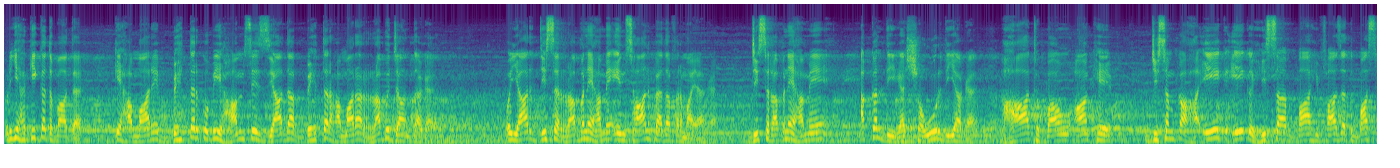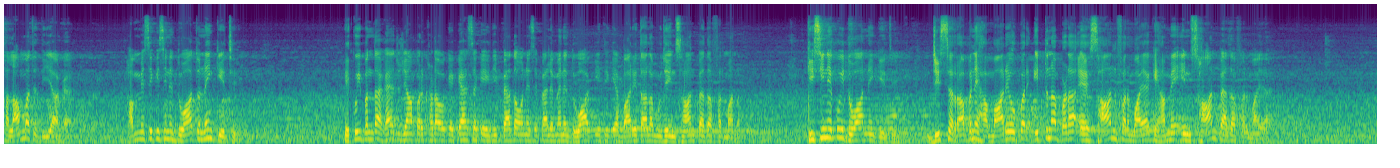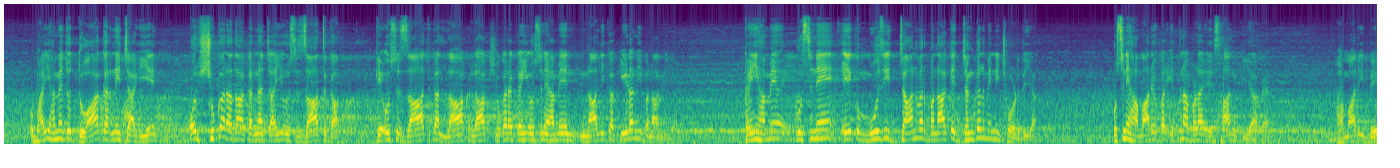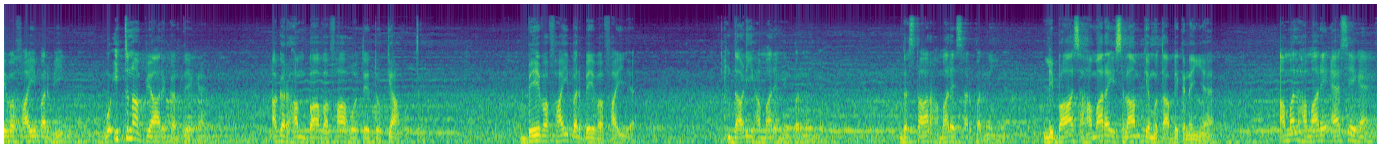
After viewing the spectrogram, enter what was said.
اور یہ حقیقت بات ہے کہ ہمارے بہتر کو بھی ہم سے زیادہ بہتر ہمارا رب جانتا ہے۔ اور یار، جس رب نے ہمیں انسان پیدا فرمایا ہے، جس رب نے ہمیں عقل دی ہے، شعور دیا ہے، ہاتھ، پاؤں، آنکھیں، جسم کا ایک ایک حصہ با حفاظت، با سلامت دیا ہے۔ ہم میں سے کسی نے دعا تو نہیں کی تھی؟ کہ کوئی بندہ ہے جو جہاں پر کھڑا ہو کے کہہ سکے کہ جی، پیدا ہونے سے پہلے میں نے دعا کی تھی کہ باری تعالیٰ مجھے انسان پیدا فرمانا۔ کسی نے کوئی دعا نہیں کی تھی۔ جس رب نے ہمارے اوپر اتنا بڑا احسان فرمایا کہ ہمیں انسان پیدا فرمایا ہے۔ بھائی، ہمیں تو دعا کرنی چاہیے اور شکر ادا کرنا چاہیے اس ذات کا کہ اس ذات کا لاکھ لاکھ شکر ہے۔ کہیں اس نے ہمیں نالی کا کیڑا نہیں بنا دیا۔ کہیں ہمیں اس نے ایک موزی جانور بنا کے جنگل میں نہیں چھوڑ دیا۔ اس نے ہمارے اوپر اتنا بڑا احسان کیا ہے۔ ہماری بے وفائی پر بھی وہ اتنا پیار کرتے ہیں۔ اگر ہم با وفا ہوتے تو کیا ہوتے؟ بے وفائی پر بے وفائی ہے۔ داڑھی ہمارے منہ پر نہیں ہے۔ دستار ہمارے سر پر نہیں ہے۔ لباس ہمارا اسلام کے مطابق نہیں ہے۔ عمل ہمارے ایسے ہیں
